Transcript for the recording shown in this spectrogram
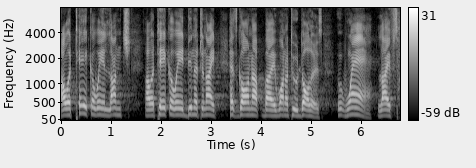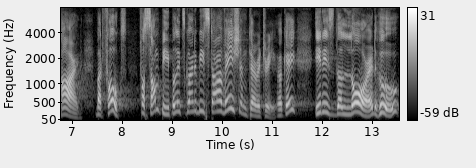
Our takeaway lunch, our takeaway dinner tonight has gone up by one or two dollars. Where life's hard. But folks, for some people, it's going to be starvation territory, okay? It is the Lord who,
